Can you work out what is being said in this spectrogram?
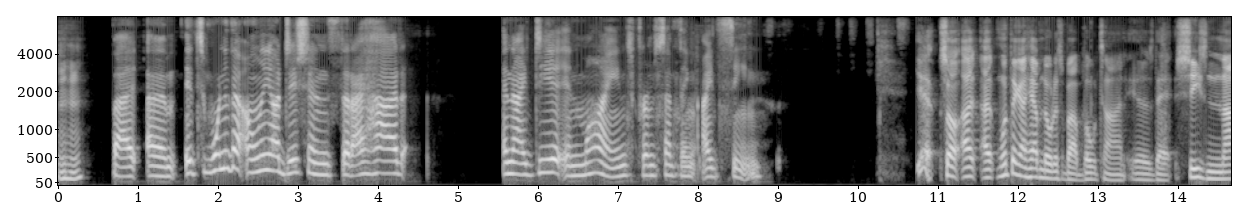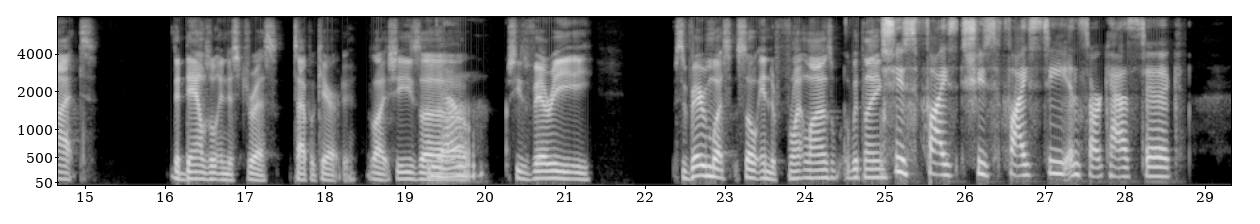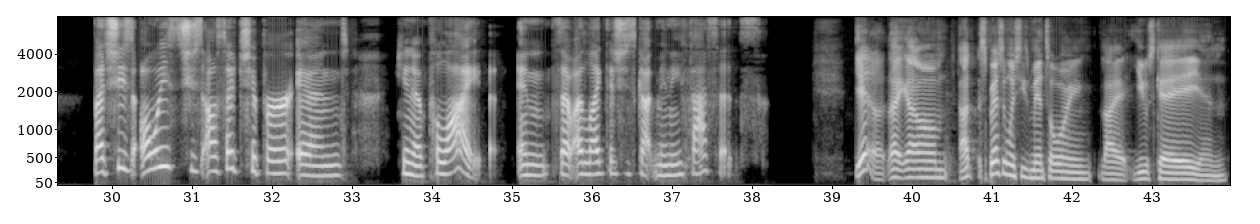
Mm-hmm. but um, it's one of the only auditions that I had an idea in mind from something I'd seen. Yeah. So I, I one thing I have noticed about Botan is that she's not the damsel in distress type of character. Like she's uh no. she's very she's very much so in the front lines with things. She's feist she's feisty and sarcastic. But she's always she's also chipper and you know, polite. And so I like that she's got many facets. Yeah, like um, I, especially when she's mentoring like Yusuke and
